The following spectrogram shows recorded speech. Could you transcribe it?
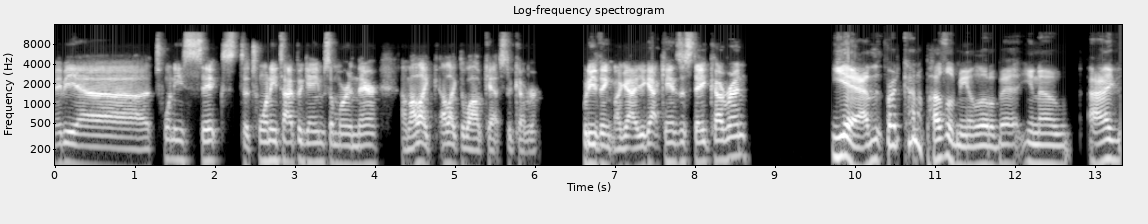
maybe a 26 to 20 type of game somewhere in there. Um, I like I like the Wildcats to cover. What do you think, my guy? You got Kansas State covering? Yeah, the kind of puzzled me a little bit. You know, I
